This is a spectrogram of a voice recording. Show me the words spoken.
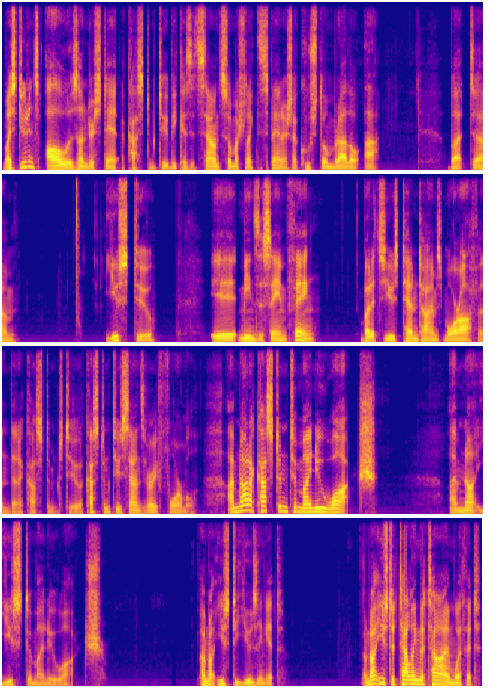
My students always understand accustomed to because it sounds so much like the Spanish, acostumbrado a. But um, used to, it means the same thing, but it's used 10 times more often than accustomed to. Accustomed to sounds very formal. I'm not accustomed to my new watch. I'm not used to my new watch. I'm not used to using it. I'm not used to telling the time with it.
